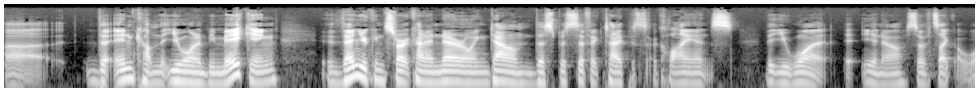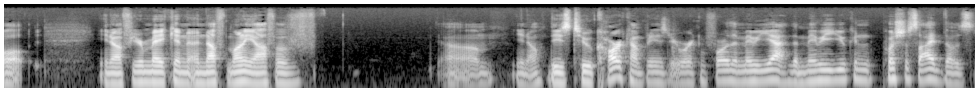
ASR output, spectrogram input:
uh the income that you want to be making then you can start kind of narrowing down the specific types of clients that you want you know? So it's like well you know if you're making enough money off of um you know these two car companies you're working for then maybe yeah then maybe you can push aside those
